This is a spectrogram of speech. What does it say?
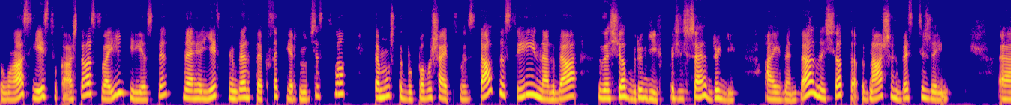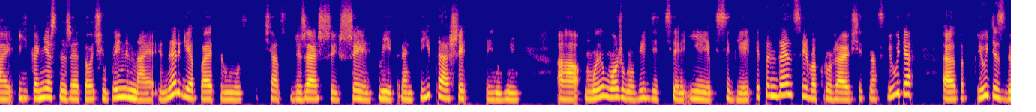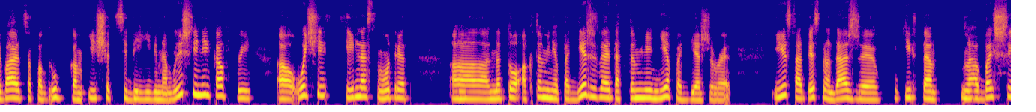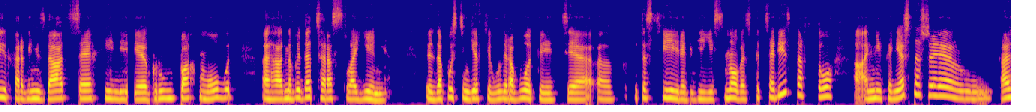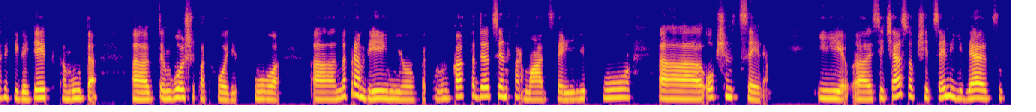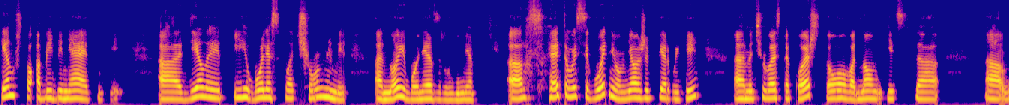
у нас есть у каждого свои интересы, э, есть тенденция к соперничеству, к тому, чтобы повышать свой статус и иногда за счет других, повышать других, а иногда за счет наших достижений. Э, и, конечно же, это очень племенная энергия, поэтому сейчас в ближайшие 6 дней транзита, 6 дней, а, мы можем увидеть и в себе эти тенденции, в окружающих нас людях, Э, как люди сбиваются по группкам, ищут себе единомышленников и э, очень сильно смотрят э, на то, а кто меня поддерживает, а кто меня не поддерживает. И, соответственно, даже в каких-то больших организациях или группах могут наблюдаться расслоение. То есть, допустим, если вы работаете в какой-то сфере, где есть много специалистов, то они, конечно же, каждый тяготеет к кому-то а, тем больше подходит по а, направлению, по тому, как подается информация или по а, общим целям. И сейчас общие цели являются тем, что объединяет людей, делает их более сплоченными, но и более злыми. Поэтому сегодня у меня уже первый день началось такое, что в одном из в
